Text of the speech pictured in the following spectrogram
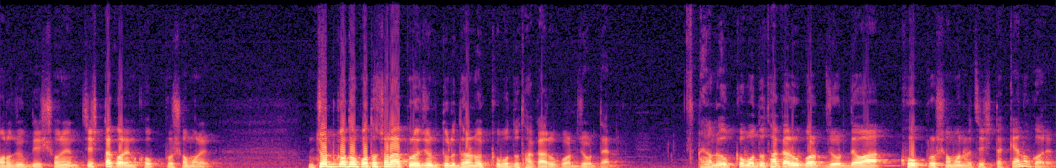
মনোযোগ দিয়ে শোনেন, চেষ্টা করেন ক্ষোভ প্রশমনের। জোটগত পথ চলার প্রয়োজন তুলে ধরেন ঐক্যবদ্ধ থাকার উপর জোর দেন। এখন ঐক্যবদ্ধ থাকার উপর জোর দেওয়া ক্ষোভ প্রশমনের চেষ্টা কেন করেন?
